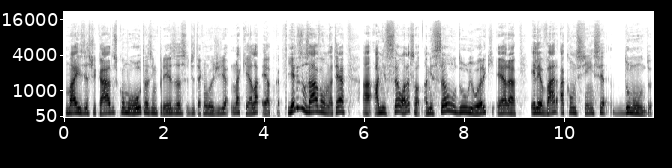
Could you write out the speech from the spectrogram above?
mais esticados como outras empresas de tecnologia naquela época. E eles usavam até a, a missão, olha só, a missão do WeWork era elevar a consciência do mundo.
